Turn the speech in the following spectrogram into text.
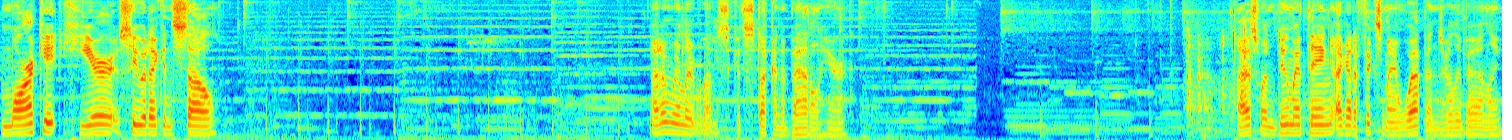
market here, see what I can sell. I don't really want to get stuck in a battle here. I just want to do my thing. I gotta fix my weapons really badly.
